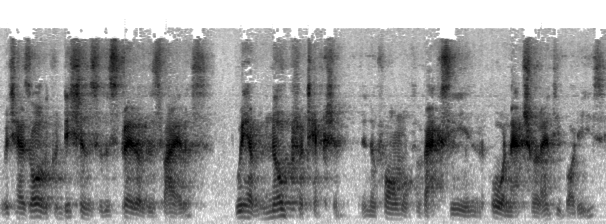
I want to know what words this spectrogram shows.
which has all the conditions for the spread of this virus. We have no protection in the form of a vaccine or natural antibodies.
